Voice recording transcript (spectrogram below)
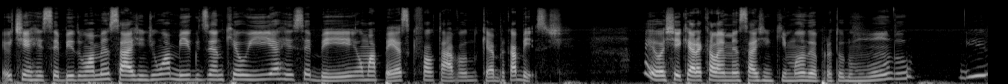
eu tinha recebido uma mensagem de um amigo dizendo que eu ia receber uma peça que faltava do quebra-cabeças. Aí eu achei que era aquela mensagem que manda pra todo mundo. E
